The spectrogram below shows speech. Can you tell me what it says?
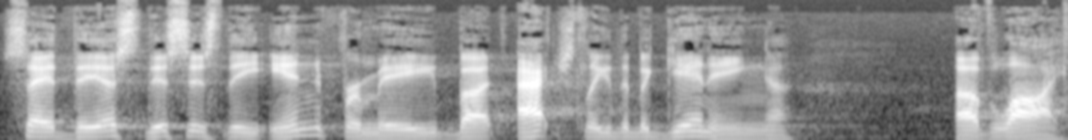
said this This is the end for me, but actually the beginning of life.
